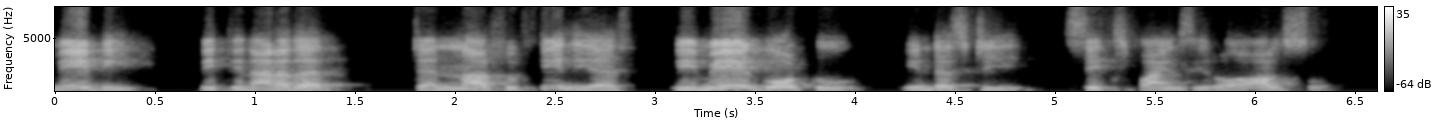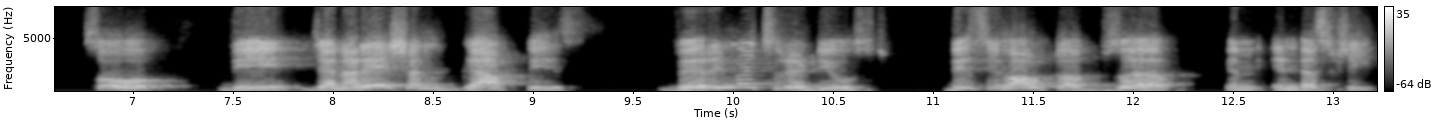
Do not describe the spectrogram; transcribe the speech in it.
Maybe within another 10 or 15 years, we may go to industry 6.0 also. So the generation gap is very much reduced. This you have to observe in industry,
